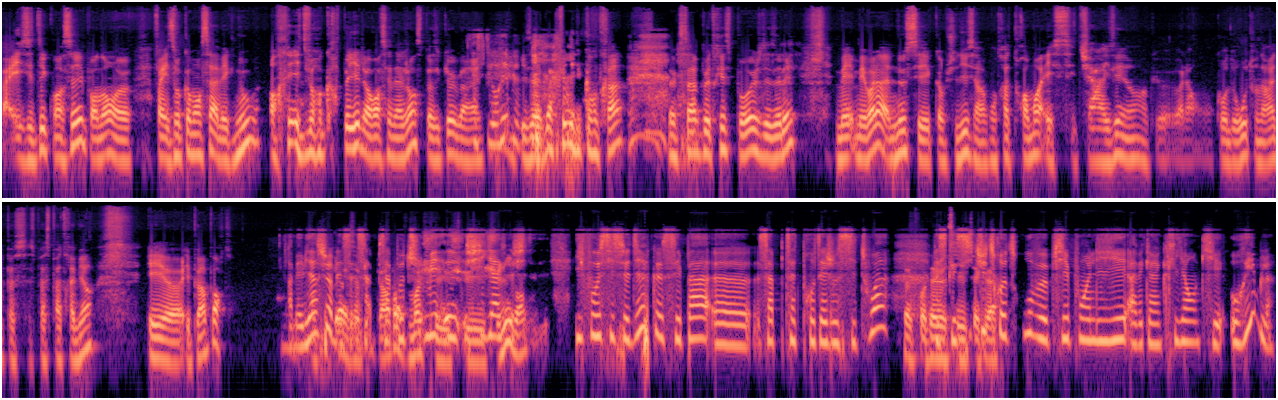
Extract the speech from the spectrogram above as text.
bah, ils étaient coincés pendant. Euh, enfin, ils ont commencé avec nous, ils devaient encore payer leur ancienne agence parce que bah, ils n'avaient pas fini le contrat. Donc c'est un peu triste pour eux, je suis désolé. Mais, mais voilà, nous c'est comme je te dis, c'est un contrat de trois mois et c'est déjà arrivé hein, que voilà, en cours de route, on arrête parce que ça se passe pas très bien. Et, euh, et peu importe Ah mais bien sûr, mais ça, peut. mais il faut aussi se dire que c'est pas euh, ça, ça, te protège aussi toi, parce que si tu te retrouves pieds poings liés avec un client qui est horrible,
